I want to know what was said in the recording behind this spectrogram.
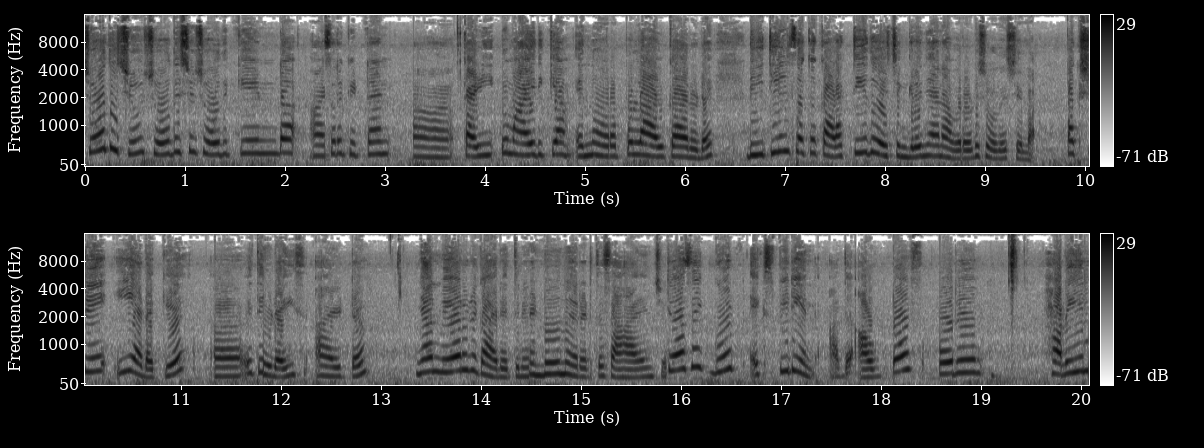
ചോദിച്ചു ചോദിച്ചു ചോദിക്കേണ്ട ആൻസർ കിട്ടാൻ കഴിയുമായിരിക്കാം എന്ന് ഉറപ്പുള്ള ആൾക്കാരുടെ ഡീറ്റെയിൽസ് ഒക്കെ കളക്ട് ചെയ്ത് വെച്ചെങ്കിലും ഞാൻ അവരോട് ചോദിച്ചില്ല. പക്ഷേ ഈ ഇടയ്ക്ക് ഡേയ്സ് ആയിട്ട് ഞാൻ വേറൊരു കാര്യത്തിന് രണ്ടു മൂന്ന് പേരെടുത്ത് സഹായം ചെയ്തു it was a good experience അത് ഔട്ട് ഓഫ് ഒരു ഹറിയിൽ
